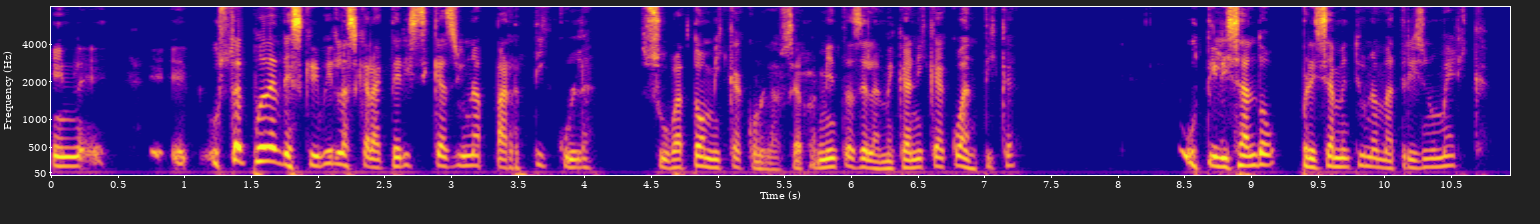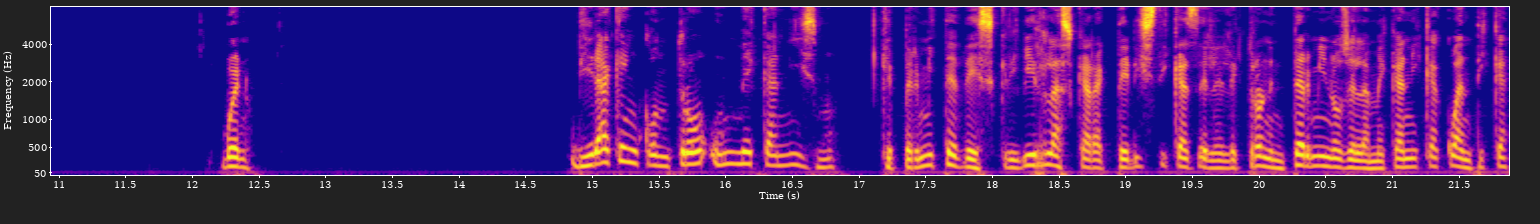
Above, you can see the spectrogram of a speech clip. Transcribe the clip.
en, eh, eh, usted puede describir las características de una partícula subatómica con las herramientas de la mecánica cuántica utilizando precisamente una matriz numérica. Bueno, dirá que encontró un mecanismo que permite describir las características del electrón en términos de la mecánica cuántica,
